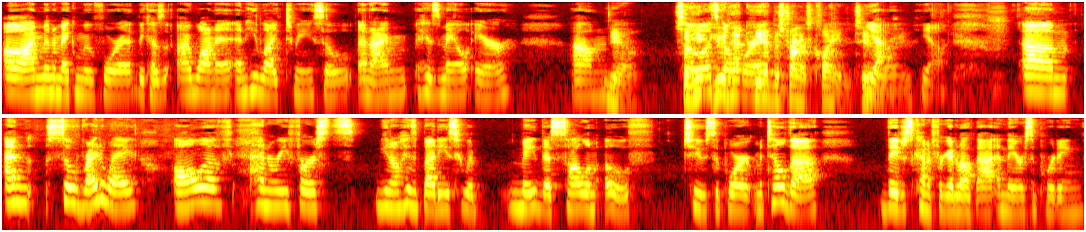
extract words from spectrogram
"Oh, I'm going to make a move for it because I want it, and he liked me, so and I'm his male heir." Um, Yeah. So, So he, let's he, go would ha- for he had the strongest claim too, yeah, right? yeah. Um, and so right away, all of Henry First's, you know, his buddies who had made this solemn oath to support Matilda, they just kind of forget about that and they are supporting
